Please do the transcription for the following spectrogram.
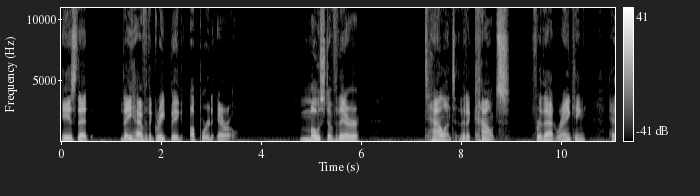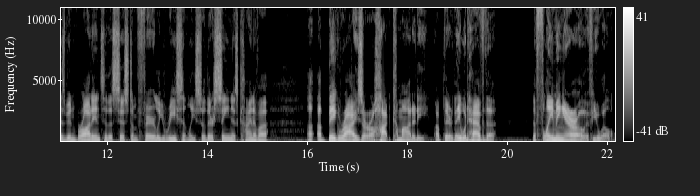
is that they have the great big upward arrow. Most of their talent that accounts for that ranking has been brought into the system fairly recently. So they're seen as kind of a, a, a big riser, a hot commodity up there. They would have the the flaming arrow, if you will,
